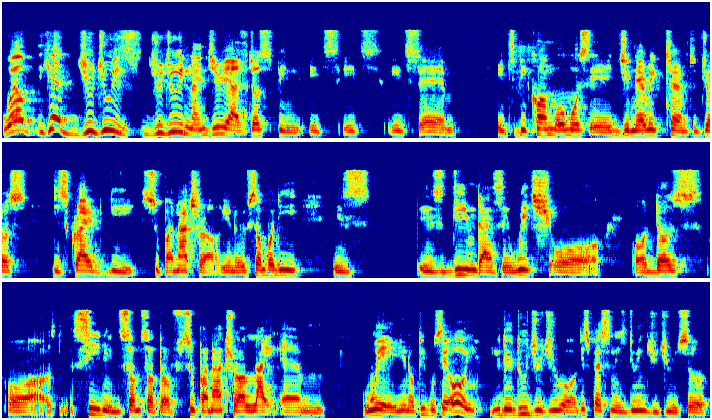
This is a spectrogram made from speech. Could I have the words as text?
Well, here juju is juju in Nigeria has just been it's it's it's um it's become almost a generic term to just describe the supernatural. You know, if somebody is is deemed as a witch or or does or seen in some sort of supernatural light um, way. You know, people say, "Oh, you they do juju," or this person is doing juju. So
